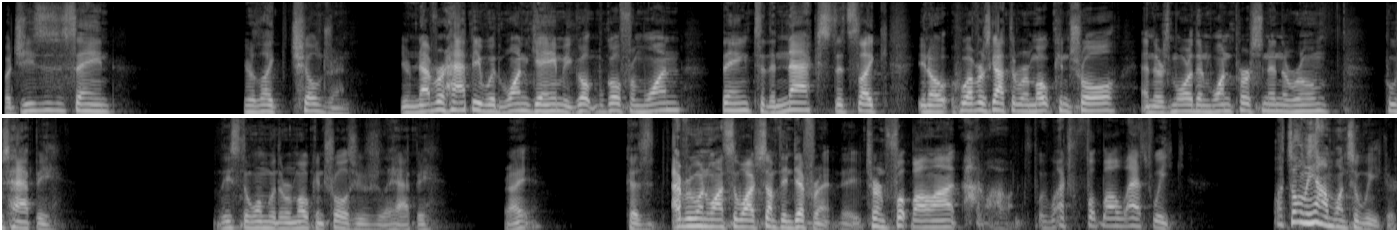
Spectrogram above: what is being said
But Jesus is saying, you're like children. You're never happy with one game. You go, go from one thing to the next. It's like, you know, whoever's got the remote control and there's more than one person in the room, who's happy? At least the one with the remote control is usually happy, right? Because everyone wants to watch something different. They turn football on. We watched football last week. Well, it's only on once a week or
